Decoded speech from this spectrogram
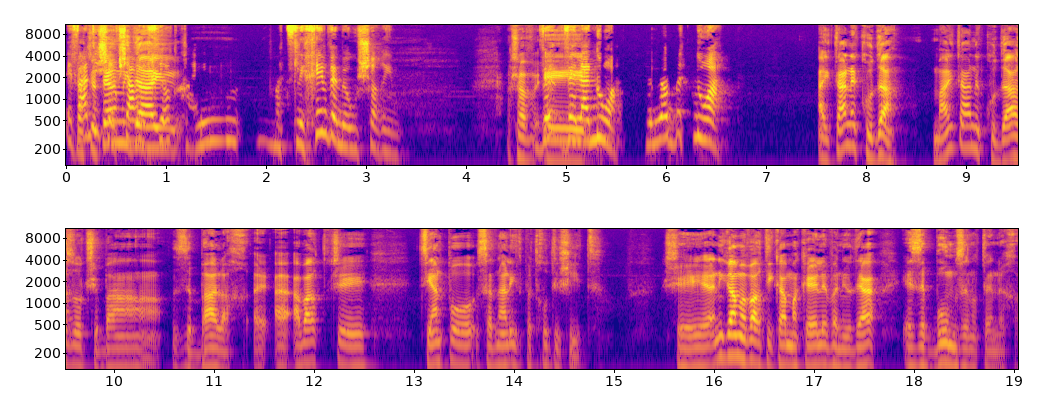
הבנתי שאפשר מדי... לחיות חיים מצליחים ומאושרים. עכשיו... ו- אה... ולנוע, ולהיות בתנועה. הייתה נקודה מה הייתה הנקודה הזאת שבה זה בא לך? אמרת שציינת פה סדנה להתפתחות אישית, שאני גם עברתי כמה כאלה ואני יודע איזה בום זה נותן לך.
